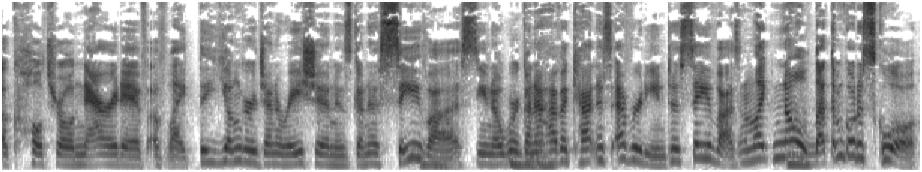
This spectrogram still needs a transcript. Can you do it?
a cultural narrative of like the younger generation is going to save mm-hmm. us. You know, we're mm-hmm. going to have a Katniss Everdeen to save us. And I'm like, no, mm-hmm. let them go to school.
